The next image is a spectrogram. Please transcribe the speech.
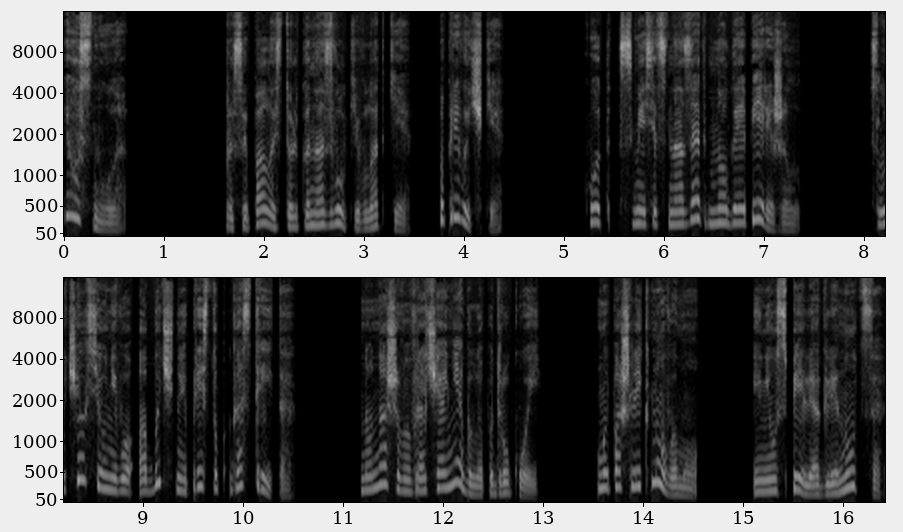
и уснула. Просыпалась только на звуки в лотке, по привычке. кот с месяц назад многое пережил. Случился у него обычный приступ гастрита. Но нашего врача не было под рукой. Мы пошли к новому. И не успели оглянуться,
